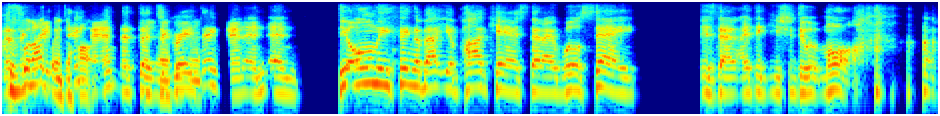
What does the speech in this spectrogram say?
because when I went to thing, Har- man. That, that's Yeah, a great yeah. thing, man. And and the only thing about your podcast that I will say is that I think you should do it more.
